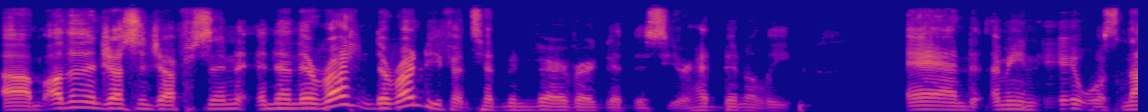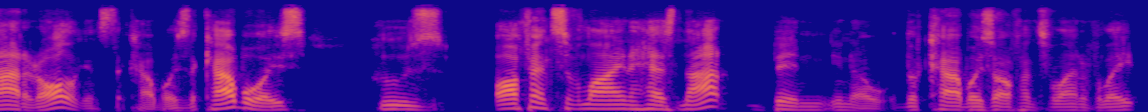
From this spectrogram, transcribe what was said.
um, other than Justin Jefferson. And then their run their run defense had been very very good this year. Had been elite, and I mean it was not at all against the Cowboys. The Cowboys, whose offensive line has not been you know the Cowboys offensive line of late.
